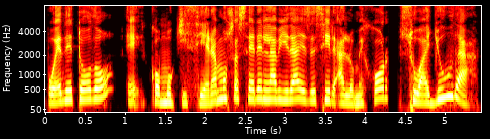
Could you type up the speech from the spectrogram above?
puede todo eh, como quisiéramos hacer en la vida, es decir, a lo mejor su ayuda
